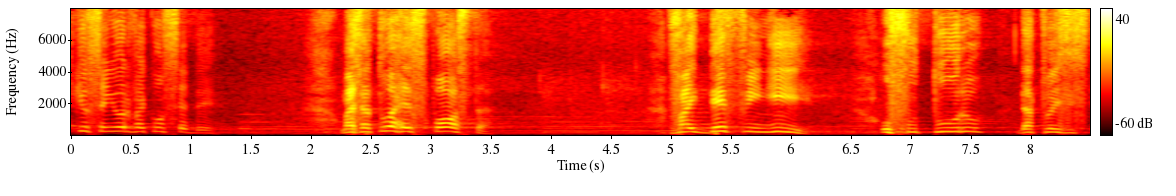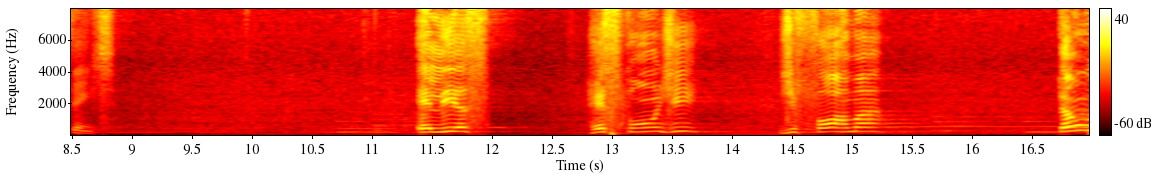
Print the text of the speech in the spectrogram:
que o Senhor vai conceder. Mas a tua resposta vai definir o futuro da tua existência. Elias responde de forma tão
